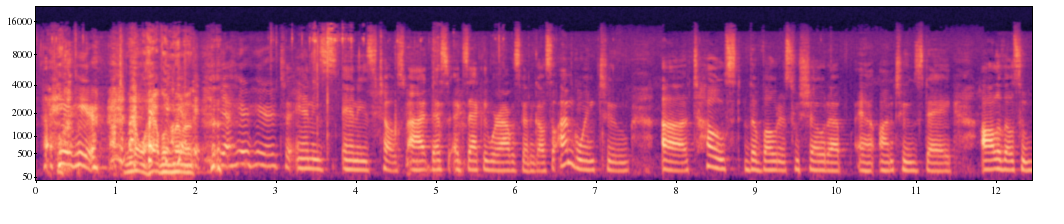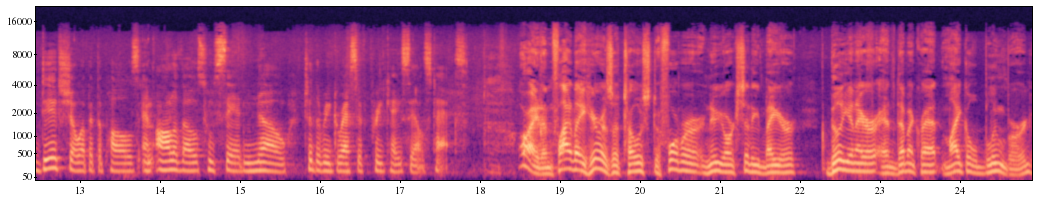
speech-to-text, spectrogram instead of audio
Here, here. We don't have a minute. yeah, here, here to Annie's Annie's toast. I, that's exactly where I was going to go. So I'm going to uh, toast the voters who showed up uh, on Tuesday, all of those who did show up at the polls, and all of those who said no to the regressive pre-K sales tax. All right, and finally, here is a toast to former New York City Mayor, billionaire, and Democrat Michael Bloomberg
